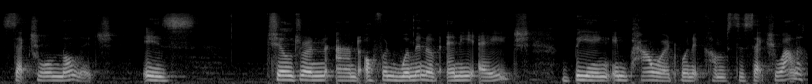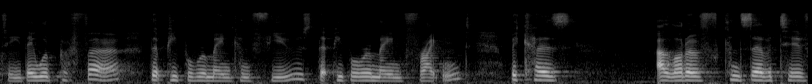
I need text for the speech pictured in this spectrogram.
sexual knowledge, is children and often women of any age being empowered when it comes to sexuality. They would prefer that people remain confused, that people remain frightened, because a lot of conservative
